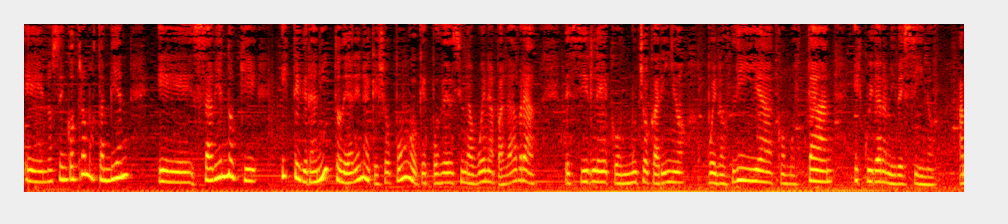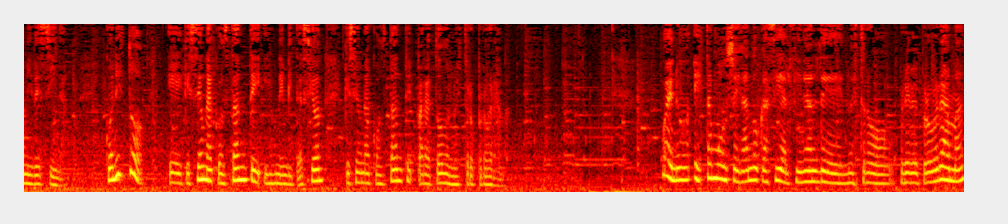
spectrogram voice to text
eh, nos encontramos también eh, sabiendo que este granito de arena que yo pongo, que es poder decir una buena palabra, decirle con mucho cariño buenos días, cómo están, es cuidar a mi vecino, a mi vecina. Con esto, eh, que sea una constante y una invitación que sea una constante para todo nuestro programa. Bueno, estamos llegando casi al final de nuestro breve programa.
